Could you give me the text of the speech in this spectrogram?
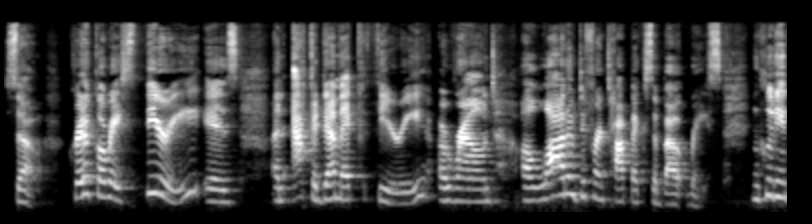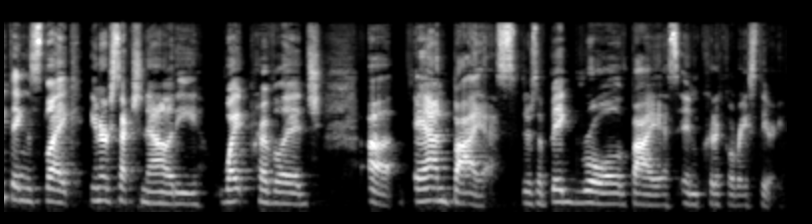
So, critical race theory is an academic theory around a lot of different topics about race, including things like intersectionality, white privilege, uh, and bias. There's a big role of bias in critical race theory.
